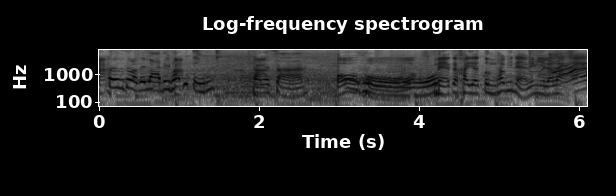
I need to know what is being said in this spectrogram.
ฮะตึงตลอดเวลาโดยเฉพาะฮะ พี่ติ๋มฮะปารสา โอ้โห โอ้โห แหมแต่ใครจะตึงเท่าพี่แหนไม่มีแล้วล่ะอ่า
